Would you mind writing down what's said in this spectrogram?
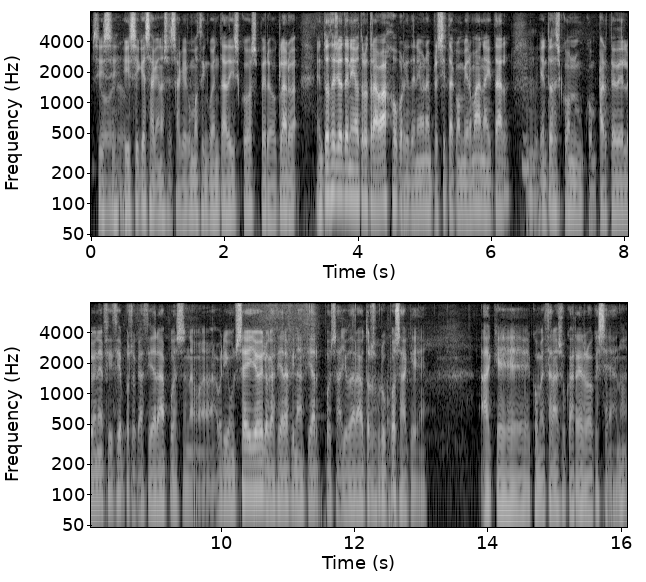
Sí, sí, y sí que saqué, no sé, saqué como 50 discos, pero claro, entonces yo tenía otro trabajo porque tenía una empresita con mi hermana y tal, y entonces con, con parte del beneficio pues lo que hacía era pues abrir un sello y lo que hacía era financiar, pues ayudar a otros grupos a que a que comenzaran su carrera o lo que sea, ¿no?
